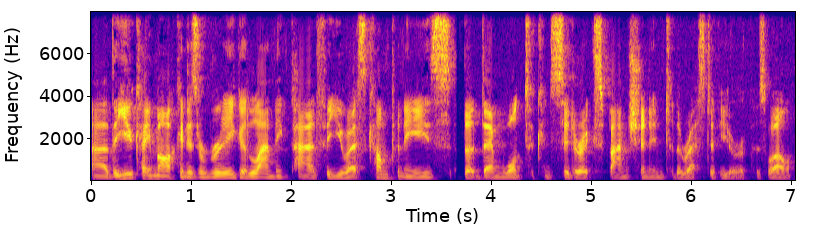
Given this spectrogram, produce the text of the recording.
uh, the UK market is a really good landing pad for US companies that then want to consider expansion into the rest of Europe as well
